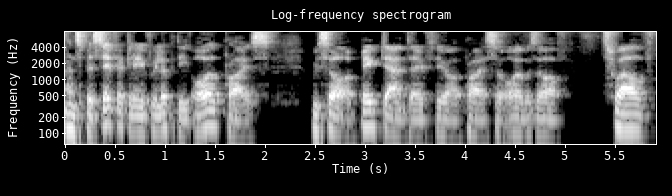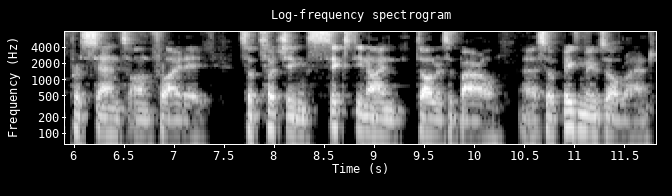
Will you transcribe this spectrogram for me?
And specifically, if we look at the oil price, we saw a big down day for the oil price. So oil was off 12% on Friday. So touching $69 a barrel. Uh, so big moves all around.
